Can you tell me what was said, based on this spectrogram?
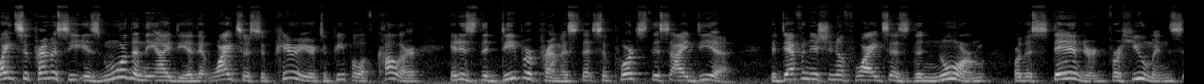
White supremacy is more than the idea that whites are superior to people of color. It is the deeper premise that supports this idea the definition of whites as the norm or the standard for humans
